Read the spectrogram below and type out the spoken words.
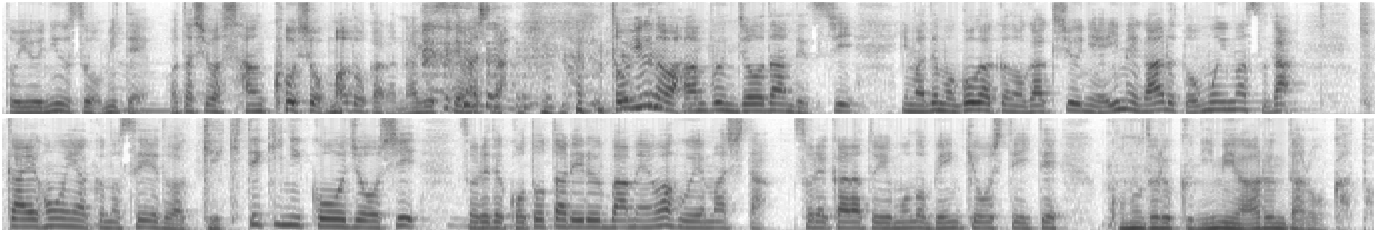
というニュースを見て、私は参考書を窓から投げ捨てました。というのは半分冗談ですし、今でも語学の学習には意味があると思いますが、機械翻訳の精度は劇的に向上し、それで事足りる場面は増えました。それからというものを勉強していて、この努力に意味があるんだろうかと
